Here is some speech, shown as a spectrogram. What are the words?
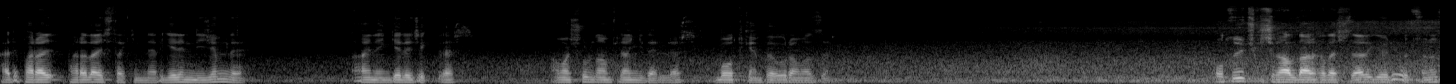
Hadi para, Paradise'dakiler gelin diyeceğim de. Aynen gelecekler. Ama şuradan falan giderler. Bootcamp'e uğramazlar. 33 kişi kaldı arkadaşlar görüyorsunuz.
